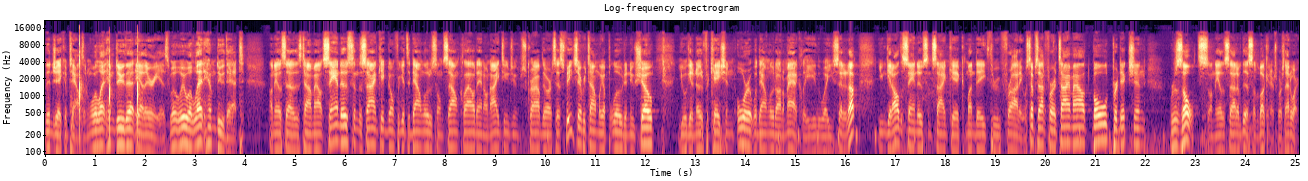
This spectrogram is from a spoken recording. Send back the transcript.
than Jacob Townsend. We'll let him do that. Yeah, there he is. Well, we will let him do that on the other side of this timeout. Sandos and the Sidekick. Don't forget to download us on SoundCloud and on iTunes. Can subscribe to RSS feeds every time we upload a new show. You will get a notification, or it will download automatically. Either way you set it up, you can get all the Sandos and Sidekick Monday through Friday. We'll step aside for a timeout. Bold prediction results on the other side of this on the Buccaneers Sports Network.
